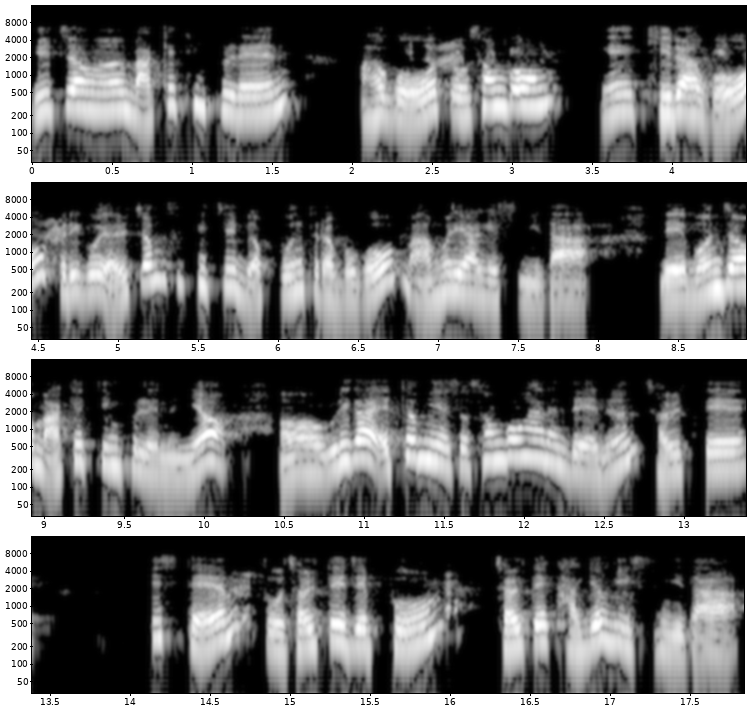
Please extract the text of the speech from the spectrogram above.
일정은 마케팅 플랜하고 또 성공의 길하고 그리고 열정 스피치 몇 분 들어보고 마무리하겠습니다. 네, 먼저 마케팅 플랜은요. 어, 우리가 애터미에서 성공하는 데에는 절대 시스템, 또 절대 제품, 절대 가격이 있습니다.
